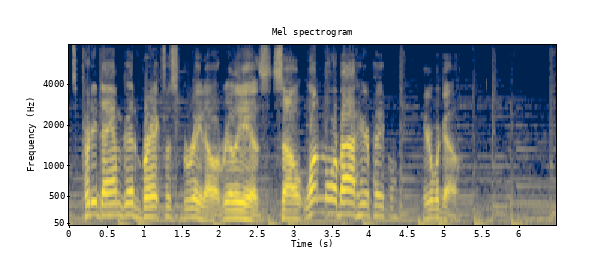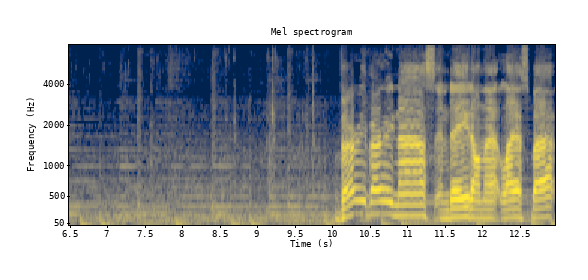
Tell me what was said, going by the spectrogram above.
It's pretty damn good breakfast burrito. It really is. So one more bite here, people. Here we go. Very, very nice indeed on that last bite.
